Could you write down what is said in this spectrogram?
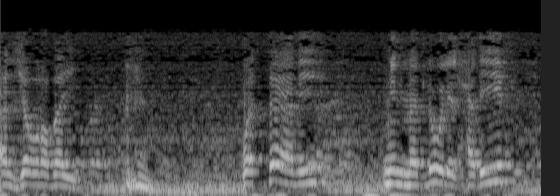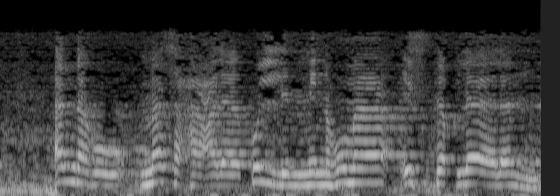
الجوربين. والثاني من مدلول الحديث أنه مسح على كل منهما استقلالا.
